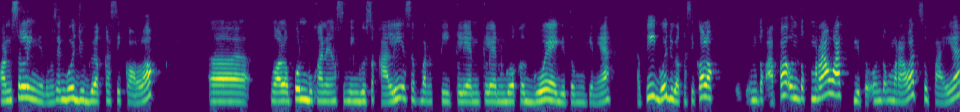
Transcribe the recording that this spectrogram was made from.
konseling uh, gitu. Maksudnya gue juga ke psikolog uh, walaupun bukan yang seminggu sekali seperti klien-klien gue ke gue gitu mungkin ya. Tapi gue juga ke psikolog. Untuk apa? Untuk merawat gitu. Untuk merawat supaya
